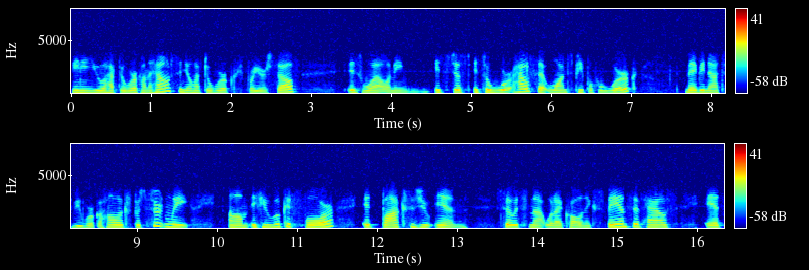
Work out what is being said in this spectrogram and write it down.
meaning you will have to work on the house and you'll have to work for yourself as well. I mean, it's just it's a wor- house that wants people who work, maybe not to be workaholics, but certainly um, if you look at four, it boxes you in. So it's not what I call an expansive house. It's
